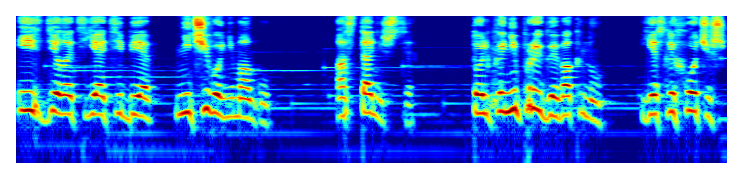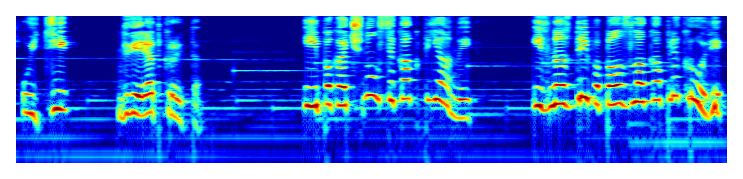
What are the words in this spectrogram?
И сделать я тебе ничего не могу. Останешься. Только не прыгай в окно. Если хочешь уйти, дверь открыта». И покачнулся, как пьяный. Из ноздри поползла капля крови.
